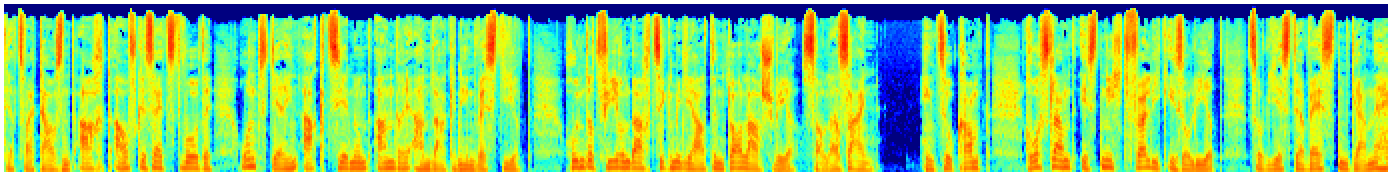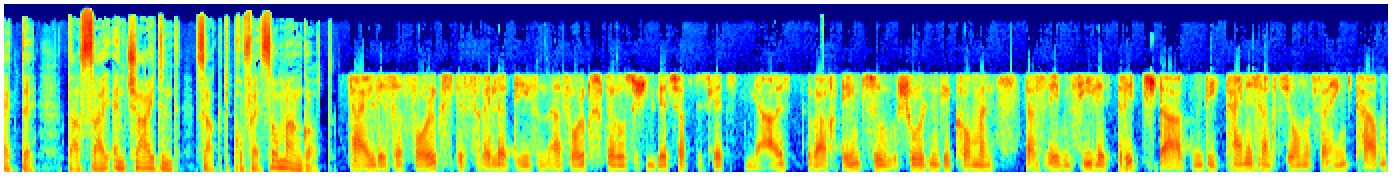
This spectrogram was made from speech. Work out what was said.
der 2008 aufgesetzt wurde und der in Aktien und andere Anlagen investiert. 184 Milliarden Dollar schwer soll er sein. Hinzu kommt, Russland ist nicht völlig isoliert, so wie es der Westen gerne hätte. Das sei entscheidend, sagt Professor Mangott. Teil des Erfolgs, des relativen Erfolgs der russischen Wirtschaft des letzten Jahres, war auch dem zu Schulden gekommen, dass eben viele Drittstaaten, die keine Sanktionen verhängt haben,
